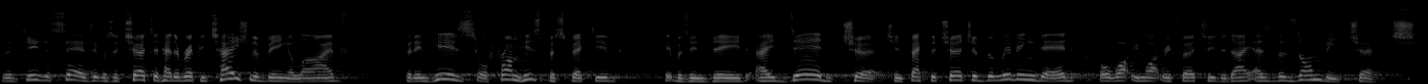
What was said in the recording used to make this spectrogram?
But as Jesus says, it was a church that had a reputation of being alive, but in his or from his perspective, it was indeed a dead church. In fact, the church of the living dead, or what we might refer to today as the zombie church.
